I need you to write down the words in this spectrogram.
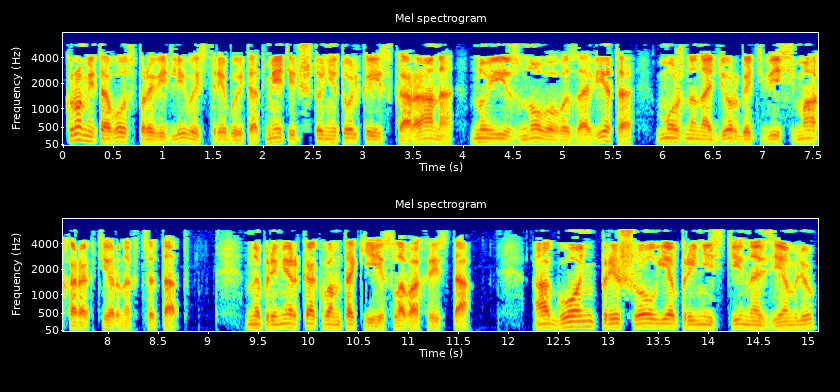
Кроме того, справедливость требует отметить, что не только из Корана, но и из Нового Завета можно надергать весьма характерных цитат. Например, как вам такие слова Христа: "Огонь пришел я принести на землю,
